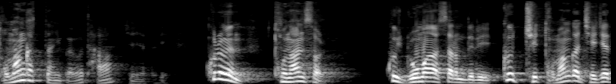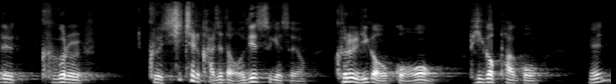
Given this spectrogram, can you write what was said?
도망갔다니까요, 다 제자들이. 그러면 도난설, 그 로마 사람들이 그 제, 도망간 제자들이 그거를 그 시체를 가져다 어디에 쓰겠어요? 그럴 리가 없고 비겁하고 예?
